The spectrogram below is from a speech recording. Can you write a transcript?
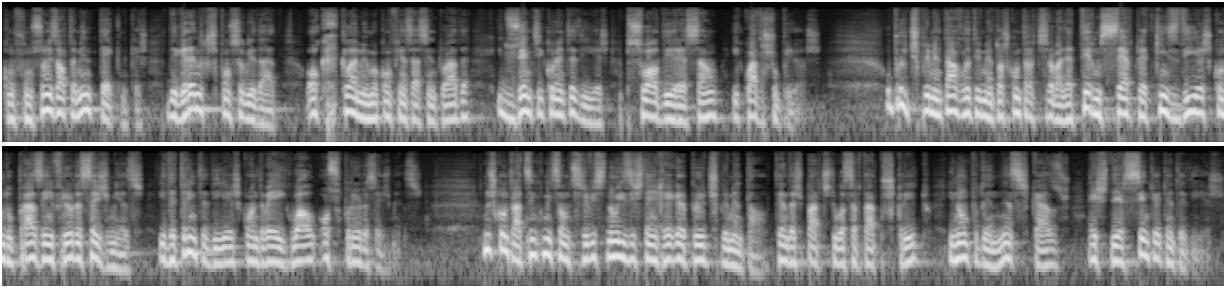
com funções altamente técnicas, de grande responsabilidade ou que reclamem uma confiança acentuada, e 240 dias, pessoal de direção e quadros superiores. O período experimental relativamente aos contratos de trabalho a termo certo é de 15 dias quando o prazo é inferior a 6 meses e de 30 dias quando é igual ou superior a 6 meses. Nos contratos em comissão de serviço não existe em regra período experimental, tendo as partes de o acertar por escrito e não podendo, nesses casos, exceder 180 dias.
